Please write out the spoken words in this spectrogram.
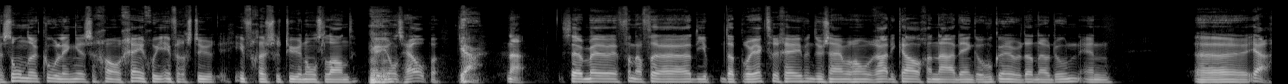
Zonder koeling is er gewoon geen goede infrastructuur, infrastructuur in ons land. Kun je ons helpen? ja. Nou, ze hebben me vanaf die, dat project gegeven. Toen zijn we gewoon radicaal gaan nadenken. Hoe kunnen we dat nou doen? En ja,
